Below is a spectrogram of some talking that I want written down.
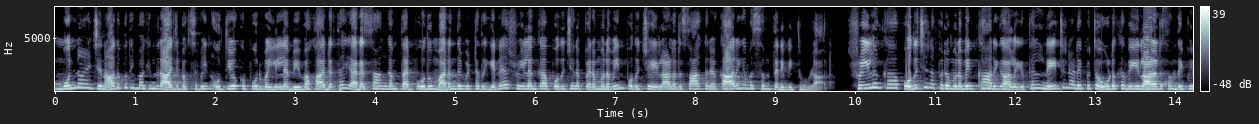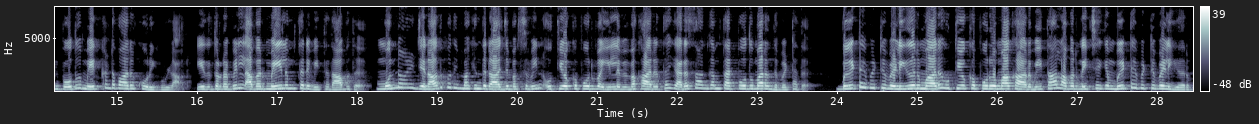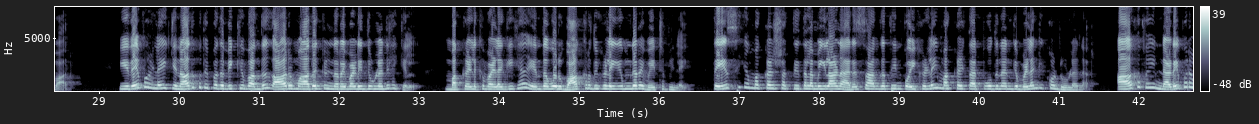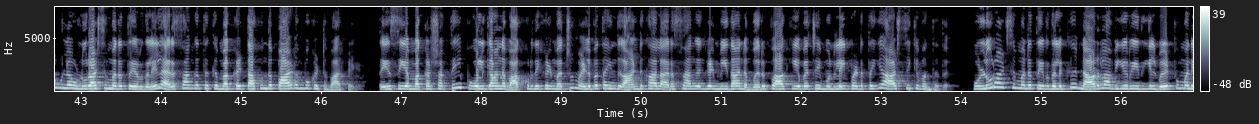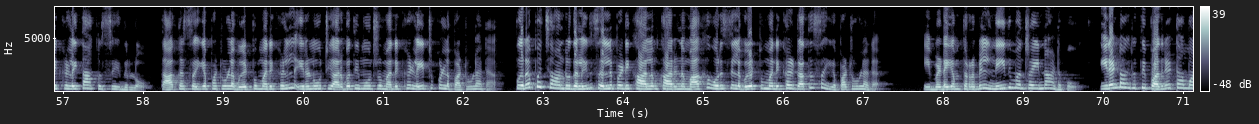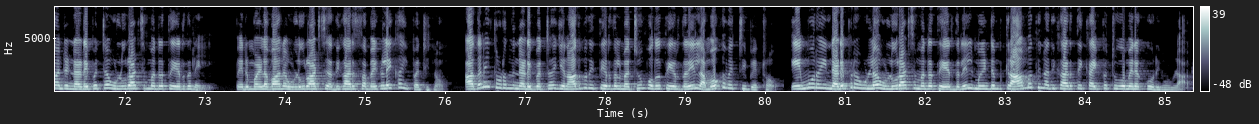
முன்னாள் ஜனாதிபதி மஹிந்த ராஜபக்சவின் உத்தியோகபூர்வ இல்ல விவகாரத்தை அரசாங்கம் தற்போது மறந்துவிட்டது என ஸ்ரீலங்கா பொதுஜன பெருமுனவின் பொதுச் செயலாளர் சாகர காரியவசம் தெரிவித்துள்ளார். ஸ்ரீலங்கா பொதுஜன பெருமுனவின் காரியாலயத்தில் நேற்று நடைபெற்ற ஊடகவியலாளர் சந்திப்பின் போது மேற்கண்டவாறு கூறியுள்ளார். இது தொடர்பில் அவர் மேலும் தெரிவித்ததாவது முன்னாள் ஜனாதிபதி மஹிந்த ராஜபக்சவின் உத்தியோகபூர்வ இல்ல விவகாரத்தை அரசாங்கம் தற்போது மறந்துவிட்டது. வீட்டை விட்டு வெளியேறுமாறு உத்தியோகபூர்வமாக அறிவித்தால் அவர் நிச்சயம் வீட்டை விட்டு வெளியேறுவார். இதேவேளை ஜனாதிபதி பதவிக்கு வந்து ஆறு மாதங்கள் நிறைவடைந்துள்ள நிலையில் மக்களுக்கு வழங்கிய எந்த ஒரு வாக்குறுதிகளையும் நிறைவேற்றவில்லை. தேசிய மக்கள் சக்தி தலைமையிலான அரசாங்கத்தின் பொய்களை மக்கள் தற்போது நன்கு விளங்கிக் கொண்டுள்ளனர். ஆகவே நடைபெறவுள்ள உள்ளூராட்சி மன்ற தேர்தலில் அரசாங்கத்துக்கு மக்கள் தகுந்த பாடம் புகட்டுவார்கள். தேசிய மக்கள் சக்தி போலியான வாக்குறுதிகள் மற்றும் எழுபத்தைந்து ஆண்டுகால அரசாங்கங்கள் மீதான வெறுப்பு ஆகியவற்றை முன்னிலைப்படுத்திய ஆட்சிக்கு வந்தது. உள்ளூராட்சி மன்ற தேர்தலுக்கு நாடளாவிய ரீதியில் வேட்புமனுக்களை தாக்கல் செய்துள்ளோம். தாக்கல் செய்யப்பட்டுள்ள வேட்புமனுக்களில் இருநூற்றி அறுபத்தி மூன்று மனுக்கள் ஏற்றுக்கொள்ளப்பட்டுள்ளன. பிறப்பு சான்றிதழின் செல்லுபடி காலம் காரணமாக ஒரு சில வேட்புமனுக்கள் ரத்து செய்யப்பட்டுள்ளன. இவ்விடயம் தொடர்பில் நீதிமன்றை நாடுவோம். இரண்டாயிரத்தி பதினெட்டாம் ஆண்டு நடைபெற்ற உள்ளூராட்சி மன்ற தேர்தலில் பெருமளவான உள்ளூராட்சி அதிகார சபைகளை கைப்பற்றினோம். அதனைத் தொடர்ந்து நடைபெற்ற ஜனாதிபதி தேர்தல் மற்றும் பொதுத் தேர்தலில் அமோக வெற்றி பெற்றோம். இம்முறை நடைபெறவுள்ள உள்ளூராட்சி மன்ற தேர்தலில் மீண்டும் கிராமத்தின் அதிகாரத்தை கைப்பற்றுவோம் என கூறியுள்ளார்.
